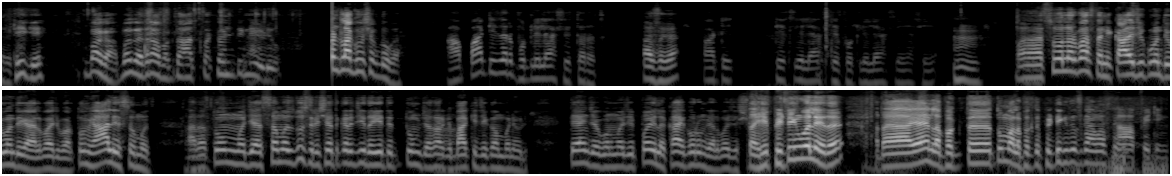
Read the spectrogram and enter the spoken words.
तर ठीक आहे. बघा बघत राहा फक्त आजचा कंटिन्यू व्हिडिओ लागू शकतो का? हा पाटी जर फुटलेली असली तरच. असं का? पाटी टेचलेली असली फुटलेली असली अशी. सोलर बसताना काळजी कोणती कोणती घ्यायला पाहिजे बरं? तुम्ही आले समज. आता. तुम म्हणजे समज दुसरे शेतकरी जिथं येते तुमच्यासारखे. बाकीची कंपनी त्यांच्याकडून म्हणजे पहिलं काय करून घ्यायला पाहिजे? आता हे फिटिंग वाले आहेत आता यांना फक्त तुम्हाला फक्त फिटिंगच काम असतं. हा फिटिंग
